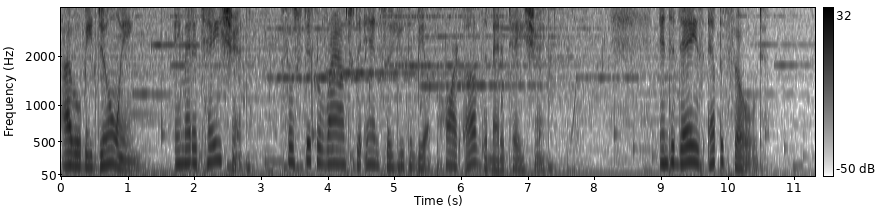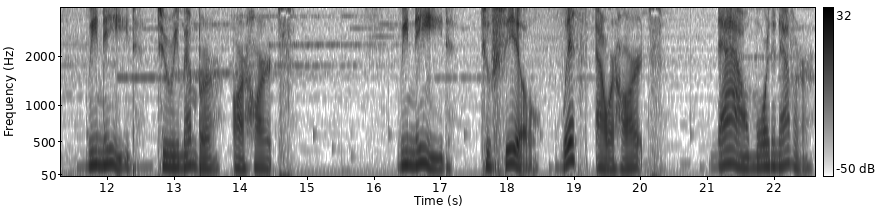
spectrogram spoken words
I will be doing a meditation. So stick around to the end so you can be a part of the meditation. In today's episode, we need to remember our hearts. We need to feel with our hearts now more than ever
